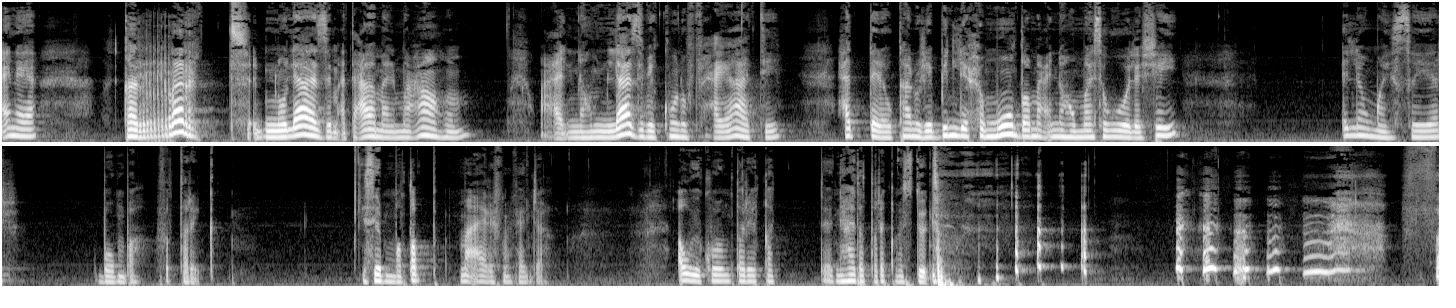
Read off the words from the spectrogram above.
أنا قررت إنه لازم أتعامل معاهم إنهم لازم يكونوا في حياتي حتى لو كانوا جايبين لي حموضة مع إنهم ما سووا ولا شيء إلا وما يصير بومبا في الطريق. يصير مطب ما أعرف من فين جاء. أو يكون طريقة نهاية الطريق مسدود. ف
